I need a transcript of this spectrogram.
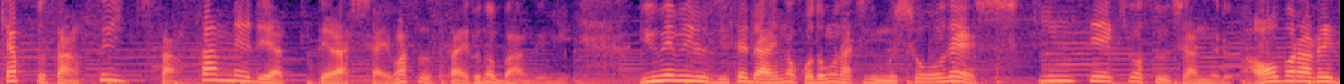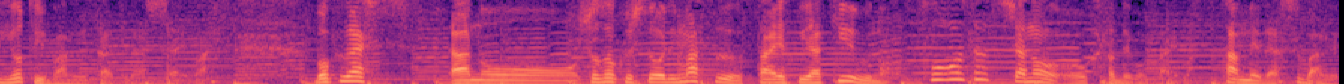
キャップさん、スイッチさん、3名でやってらっしゃいますスタイフの番組。夢見る次世代の子供たちに無償で資金提供するチャンネル、青バラレディオという番組されてらっしゃいます。僕が、あのー、所属しておりますスタイフ野球部の創設者の方でございます。3名でらっしゃる番組。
